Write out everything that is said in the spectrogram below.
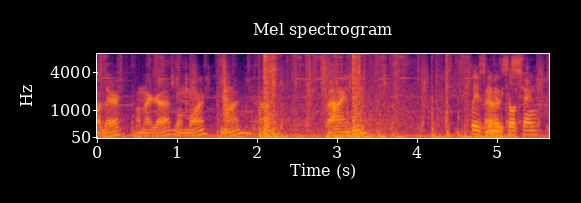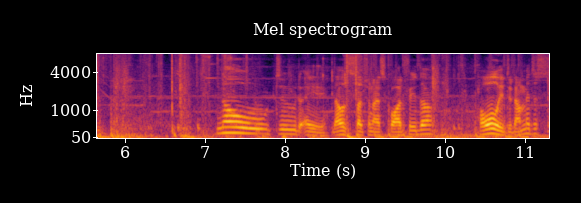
all there. Oh my god, one more. Come on. Up. Behind you. Please give me the kill chain. No, dude. Hey, that was such a nice squad feed, though. Holy, dude, I'm gonna just...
